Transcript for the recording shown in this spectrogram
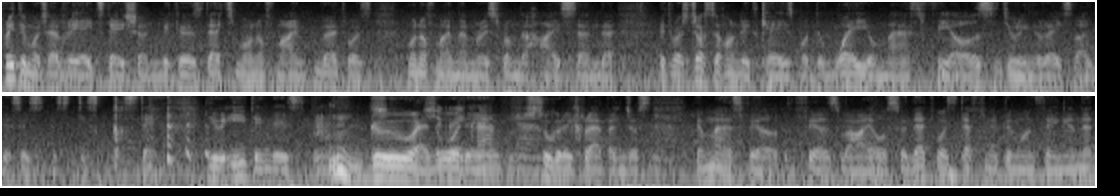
pretty much every aid station because that's one of my that was one of my memories from the heist and uh, it was just a hundred k's but the way your mouth feels during a race like this is, is disgusting you're eating this goo and all Sugary the crap, yeah. sugary crap and just your mouth feel, feels vile so that was definitely one thing and then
